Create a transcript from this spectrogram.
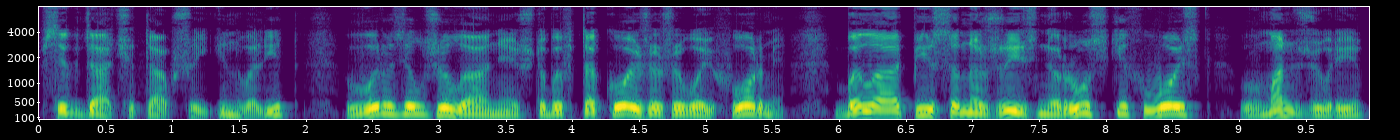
всегда читавший «Инвалид», выразил желание, чтобы в такой же живой форме была описана жизнь русских войск в Манчжурии.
